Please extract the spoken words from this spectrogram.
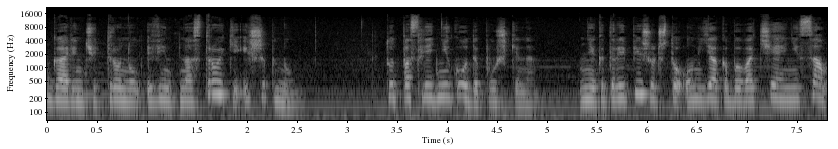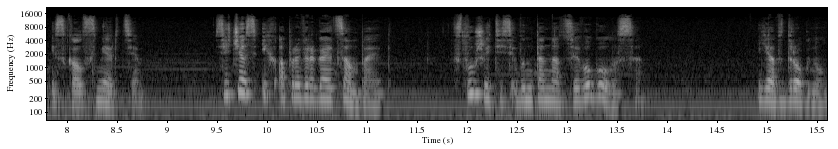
Гарин чуть тронул винт настройки и шепнул. Тут последние годы Пушкина – Некоторые пишут, что он якобы в отчаянии сам искал смерти. Сейчас их опровергает сам поэт. Слушайтесь в интонацию его голоса. Я вздрогнул.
